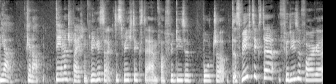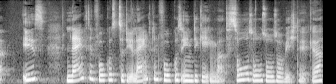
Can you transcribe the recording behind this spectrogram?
ja, genau. Dementsprechend, wie gesagt, das Wichtigste einfach für diese Botschaft, das Wichtigste für diese Folge ist, lenk den Fokus zu dir, lenk den Fokus in die Gegenwart. So, so, so, so wichtig. Ja.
